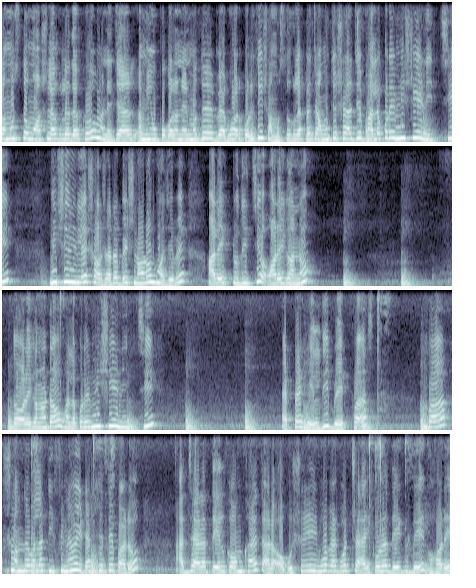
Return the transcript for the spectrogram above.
সমস্ত মশলাগুলো দেখো মানে যা আমি উপকরণের মধ্যে ব্যবহার করেছি, সমস্তগুলো একটা চামচের সাহায্যে ভালো করে মিশিয়ে নিচ্ছি। মিশিয়ে নিলে শসাটা বেশ নরম হয়ে যাবে। আর একটু দিচ্ছি অরেগানো তো অরেগানোটাও ভালো করে মিশিয়ে নিচ্ছি। একটা হেলদি ব্রেকফাস্ট বা সন্ধ্যাবেলা টিফিনেও এটা খেতে পারো। আর যারা তেল কম খায়, তারা অবশ্যই এইভাবে একবার ট্রাই করে দেখবে ঘরে।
